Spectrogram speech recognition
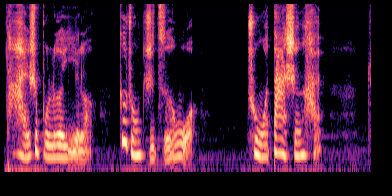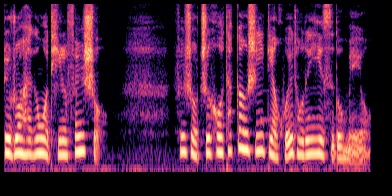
他还是不乐意了，各种指责我，冲我大声喊，最终还跟我提了分手。分手之后，他更是一点回头的意思都没有，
